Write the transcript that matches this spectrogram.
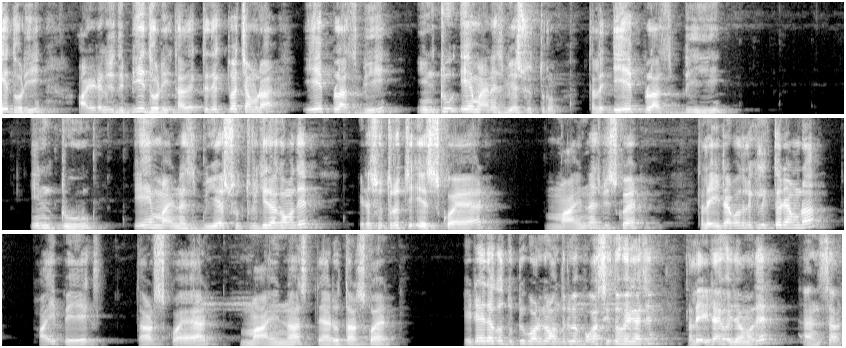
এ ধরি আর এটাকে যদি বি ধরি, তাহলে দেখতে দেখতে পাচ্ছি আমরা A plus B into A minus B এর সূত্র। তাহলে A plus B into A minus B এর সূত্র কী দেখো আমাদের? এটা সূত্র হচ্ছে A square minus B square তাহলে এটার বদলে কী লিখতে পারি আমরা? ফাইভ এক্স তার স্কোয়ার মাইনাস তেরো তার স্কোয়ার এটাই দেখো দুটি বর্গের অন্তর্ভুক্ত প্রকাশিত হয়ে গেছে। তাহলে এটাই হয়ে যায় আমাদের অ্যান্সার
